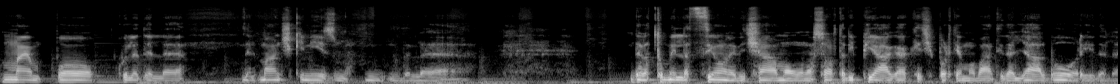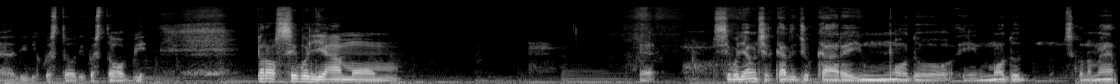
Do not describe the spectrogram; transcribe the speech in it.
ma è un po' quella del, del munchkinism del, della tomellazione diciamo una sorta di piaga che ci portiamo avanti dagli albori del, di, di, questo, di questo hobby però se vogliamo eh, se vogliamo cercare di giocare in un modo in modo secondo me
